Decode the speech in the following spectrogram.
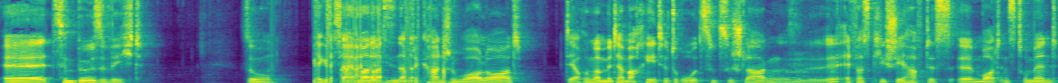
Äh, zum Bösewicht. So, da gibt es einmal diesen afrikanischen Warlord, der auch immer mit der Machete droht zuzuschlagen. Also äh, etwas klischeehaftes äh, Mordinstrument,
